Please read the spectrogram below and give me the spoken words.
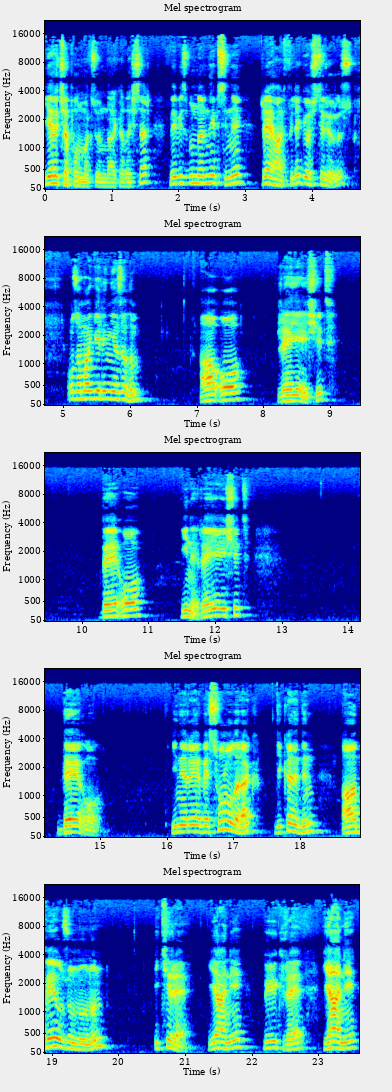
yarıçap olmak zorunda arkadaşlar. Ve biz bunların hepsini R harfiyle gösteriyoruz. O zaman gelin yazalım. AO R'ye eşit. BO yine R'ye eşit. DO yine R ve son olarak dikkat edin AB uzunluğunun 2R yani büyük R yani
